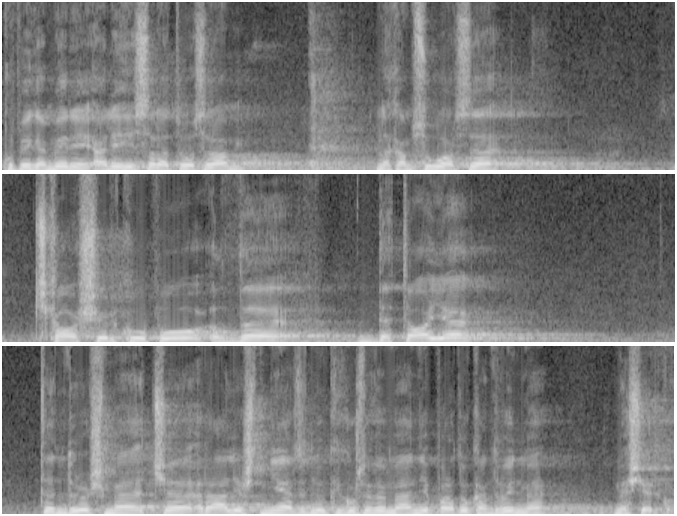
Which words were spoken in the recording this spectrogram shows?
Ku pejgamberi alejhi selatu selam na ka mësuar se çka është shirku, po dhe detaje të ndryshme që realisht njerëzit nuk i kushtojnë vëmendje, por ato kanë të bëjnë me me shirkun.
